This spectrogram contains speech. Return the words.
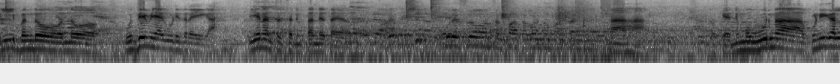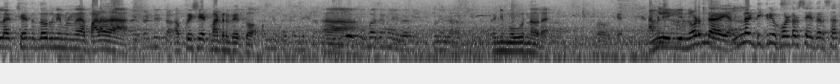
ಇಲ್ಲಿ ಬಂದು ಒಂದು ಉದ್ಯಮಿ ಆಗಿಬಿಟ್ಟಿದ್ರೆ ಈಗ? ಏನಂತ ಸರ್ ನಿಮ್ಮ ತಂದೆ ತಾಯಿ ಅವರು ಖುಷಿ. ಊರ ಹೆಸರು ಒಂದು ಸ್ವಲ್ಪ ತಗೊಂಡು ಮಾಡ್ತಾ ಇದ್ದೀನಿ. ಹಾಂ ಹಾಂ. ಓಕೆ ನಿಮ್ಮ ಊರಿನ ಕುಣಿಗಲ್ಲ ಕ್ಷೇತ್ರದವರು ನಿಮ್ಮನ್ನ ಭಾಳ ಅಪ್ರಿಷಿಯೇಟ್ ಮಾಡಿರ್ಬೇಕು. ನಿಮ್ಮ ಊರಿನವ್ರೆ. ಓಕೆ. ಆಮೇಲೆ ಇಲ್ಲಿ ನೋಡ್ತಾ ಎಲ್ಲ ಡಿಗ್ರಿ ಹೋಲ್ಡರ್ಸೇ ಇದ್ದಾರೆ ಸರ್.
